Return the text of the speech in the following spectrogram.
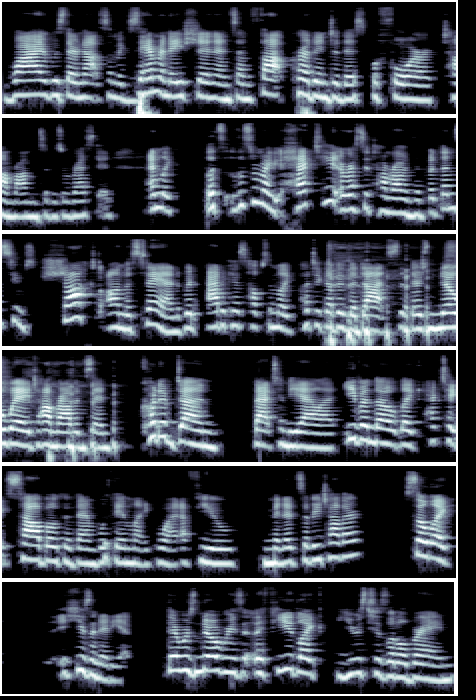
why was there not some examination and some thought put into this before Tom Robinson was arrested? And like, let's let's remind you, Heck Tate arrested Tom Robinson, but then seems shocked on the stand when Atticus helps him like put together the dots that there's no way Tom Robinson could have done that to Mayella, even though like Heck Tate saw both of them within like what a few minutes of each other. So like, he's an idiot there was no reason if he had like used his little brain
